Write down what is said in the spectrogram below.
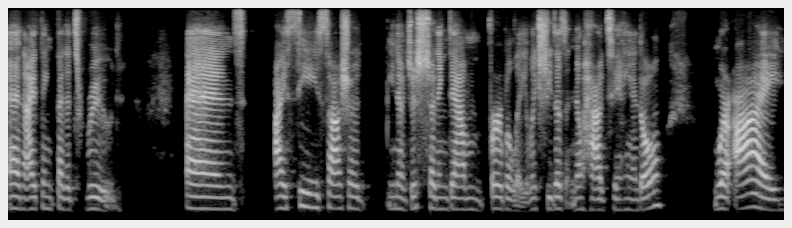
and I think that it's rude. And I see Sasha you know, just shutting down verbally, like she doesn't know how to handle, where I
